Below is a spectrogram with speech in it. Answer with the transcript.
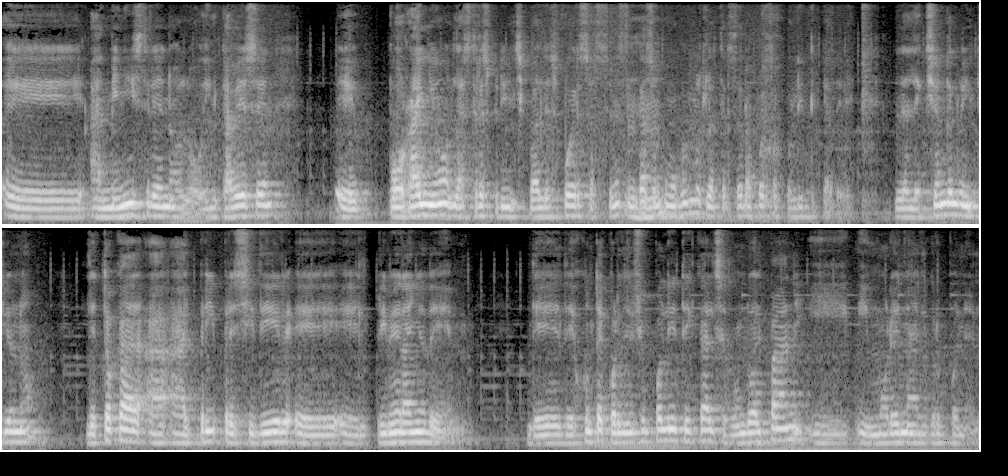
eh, administren o lo encabecen eh, por año las tres principales fuerzas. En este caso, como fuimos la tercera fuerza política de la elección del 21, le toca a- al PRI presidir eh, el primer año de, de- de Junta de Coordinación Política, el segundo al PAN y, y Morena, el grupo en el,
